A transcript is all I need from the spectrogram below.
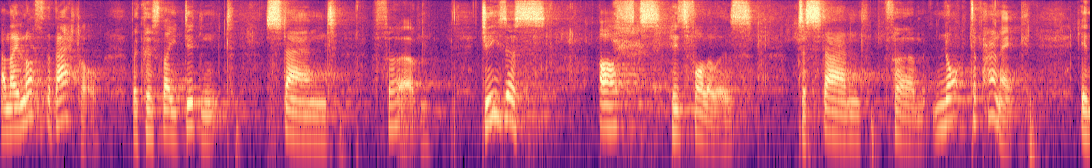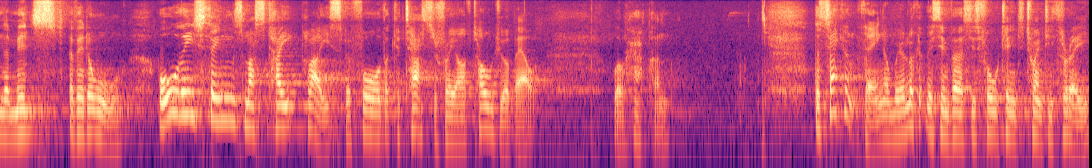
And they lost the battle because they didn't stand firm. Jesus asks his followers to stand firm, not to panic in the midst of it all. All these things must take place before the catastrophe I've told you about will happen. The second thing, and we'll look at this in verses 14 to 23,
